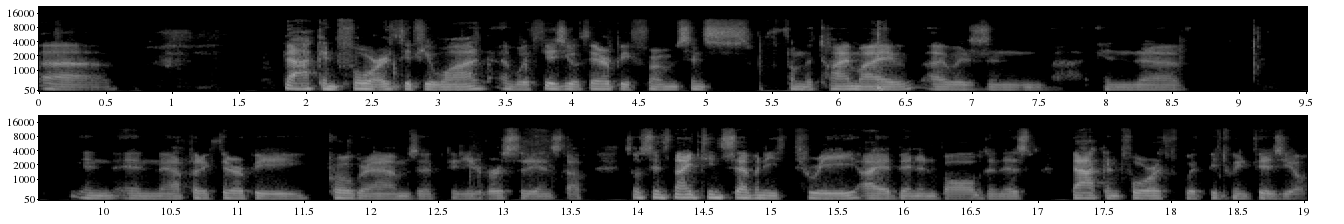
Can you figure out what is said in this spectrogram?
uh, back and forth, if you want, uh, with physiotherapy from since from the time I I was in in uh, in in athletic therapy programs at the university and stuff. So since 1973, I had been involved in this back and forth with between physio.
